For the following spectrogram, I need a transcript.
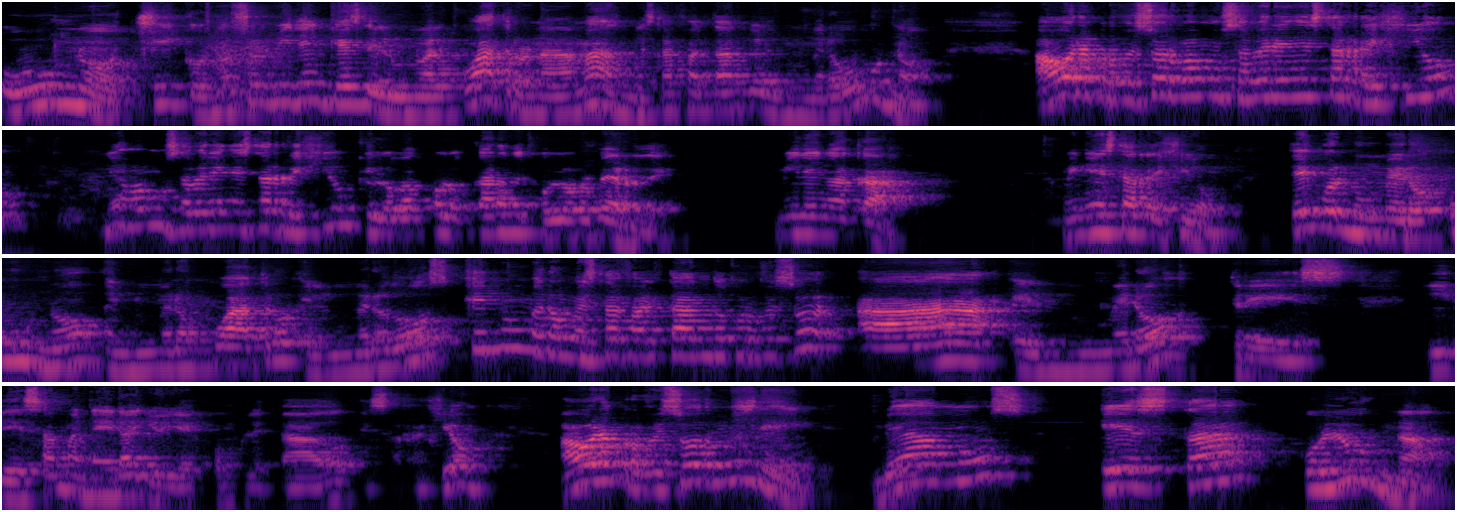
1, chicos, no se olviden que es del 1 al 4 nada más, me está faltando el número 1. Ahora, profesor, vamos a ver en esta región, ya vamos a ver en esta región que lo va a colocar de color verde. Miren acá, en esta región. Tengo el número 1, el número 4, el número 2. ¿Qué número me está faltando, profesor? Ah, el número 3. Y de esa manera yo ya he completado esa región. Ahora, profesor, mire, veamos esta columna.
